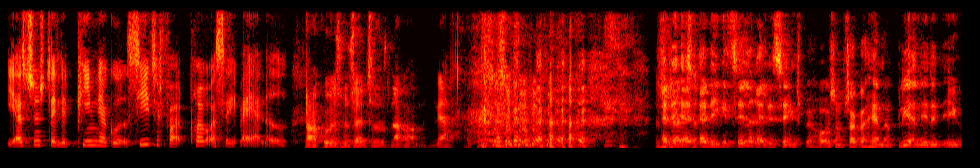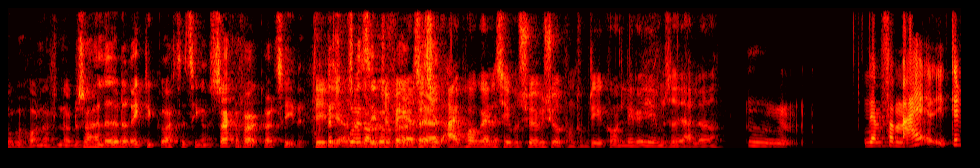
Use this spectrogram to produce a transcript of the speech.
jeg synes, det er lidt pinligt at gå ud og sige til folk, prøv at se, hvad jeg lavede. Nå gud, jeg synes altid, du snakker om det. Ja, okay, så Er det, er, er det ikke et selvrealiseringsbehov, som så går hen og bliver lidt et ego-behov, når, når du så har lavet det rigtig godt, så tænker man, så kan folk godt se det. Det er det, og så går du tilbage og så det er. siger, ej, prøv at gå ind og se på serviceshop.dk, en lækker hjemmeside, jeg har lavet. Jamen for mig, det,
